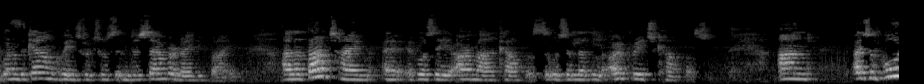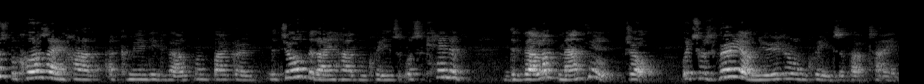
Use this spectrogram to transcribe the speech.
When I began in Queen's, which was in December 95, and at that time uh, it was the Armagh campus, it was a little outreach campus. And I suppose because I had a community development background, the job that I had in Queen's was kind of developmental job, which was very unusual in Queen's at that time.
